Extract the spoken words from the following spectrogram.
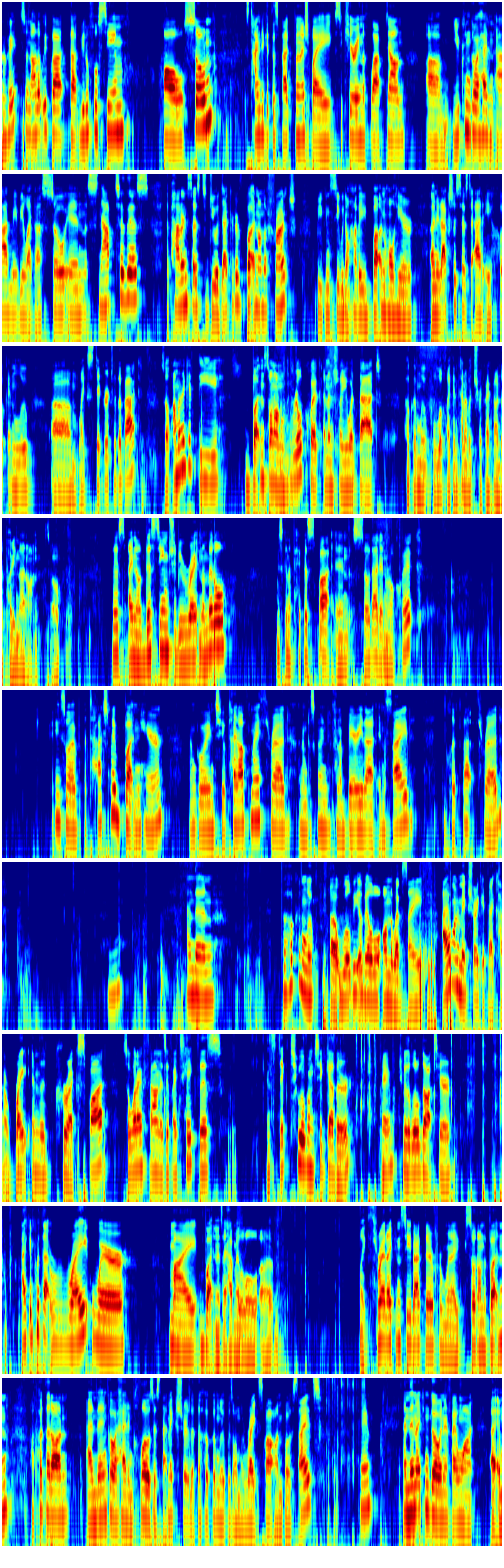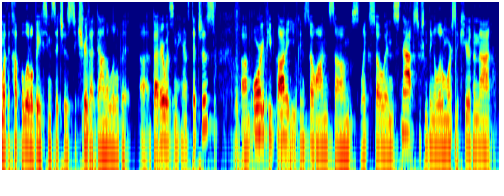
Okay, so now that we've got that beautiful seam all sewn, it's time to get this bag finished by securing the flap down. Um, you can go ahead and add maybe like a sew in snap to this. The pattern says to do a decorative button on the front, but you can see we don't have a buttonhole here. And it actually says to add a hook and loop um, like sticker to the back. So I'm gonna get the button sewn on real quick and then show you what that hook and loop will look like and kind of a trick I found of putting that on. So this, I know this seam should be right in the middle. I'm just gonna pick a spot and sew that in real quick. Okay, so I've attached my button here. I'm going to have tied off my thread and I'm just going to kind of bury that inside and clip that thread. Okay. And then the hook and loop uh, will be available on the website. I want to make sure I get that kind of right in the correct spot. So what I found is if I take this and stick two of them together, okay, two of the little dots here, I can put that right where my button is. I have my little uh, like thread I can see back there from when I sewed on the button. I'll put that on and then go ahead and close this. That makes sure that the hook and loop is on the right spot on both sides. Okay, and then I can go and if I want, uh, and with a couple little basting stitches, secure that down a little bit uh, better with some hand stitches. Um, or if you've got it, you can sew on some like sew in snaps or something a little more secure than that.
